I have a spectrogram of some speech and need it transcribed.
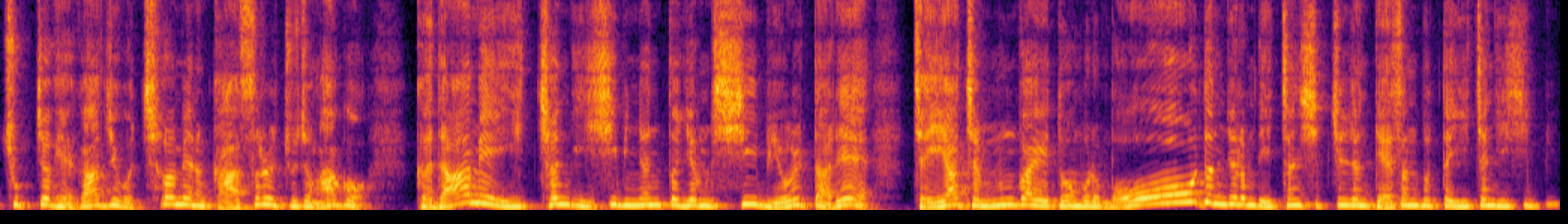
축적해 가지고 처음에는 가설을 주장하고 그다음에 2022년도 여름 12월 달에 제야 전문가의 도움으로 모든 여러분들 2017년 대선부터 2022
